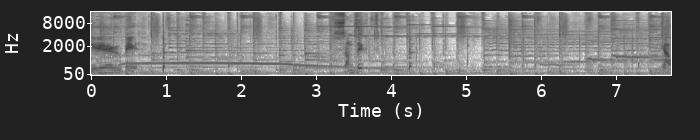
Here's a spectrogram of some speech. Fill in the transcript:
Ég vil. Samþygt. Já.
